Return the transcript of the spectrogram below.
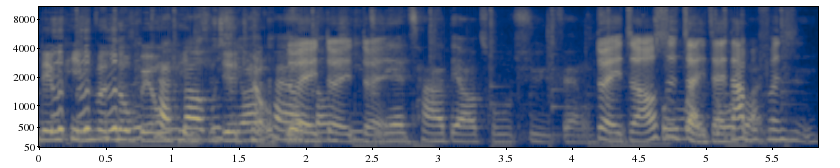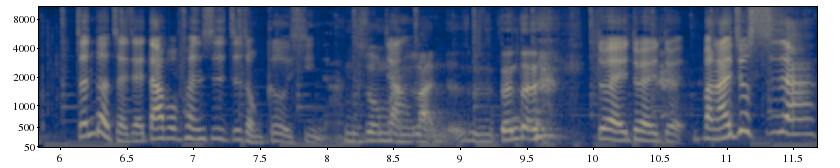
连评分都不用评，直接跳过，对对对，直接擦掉出去这样。对，只要是仔仔，大部分是真的仔仔，大部分是这种个性啊。你说蛮懒的，是不是？等等。对对对，本来就是啊。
